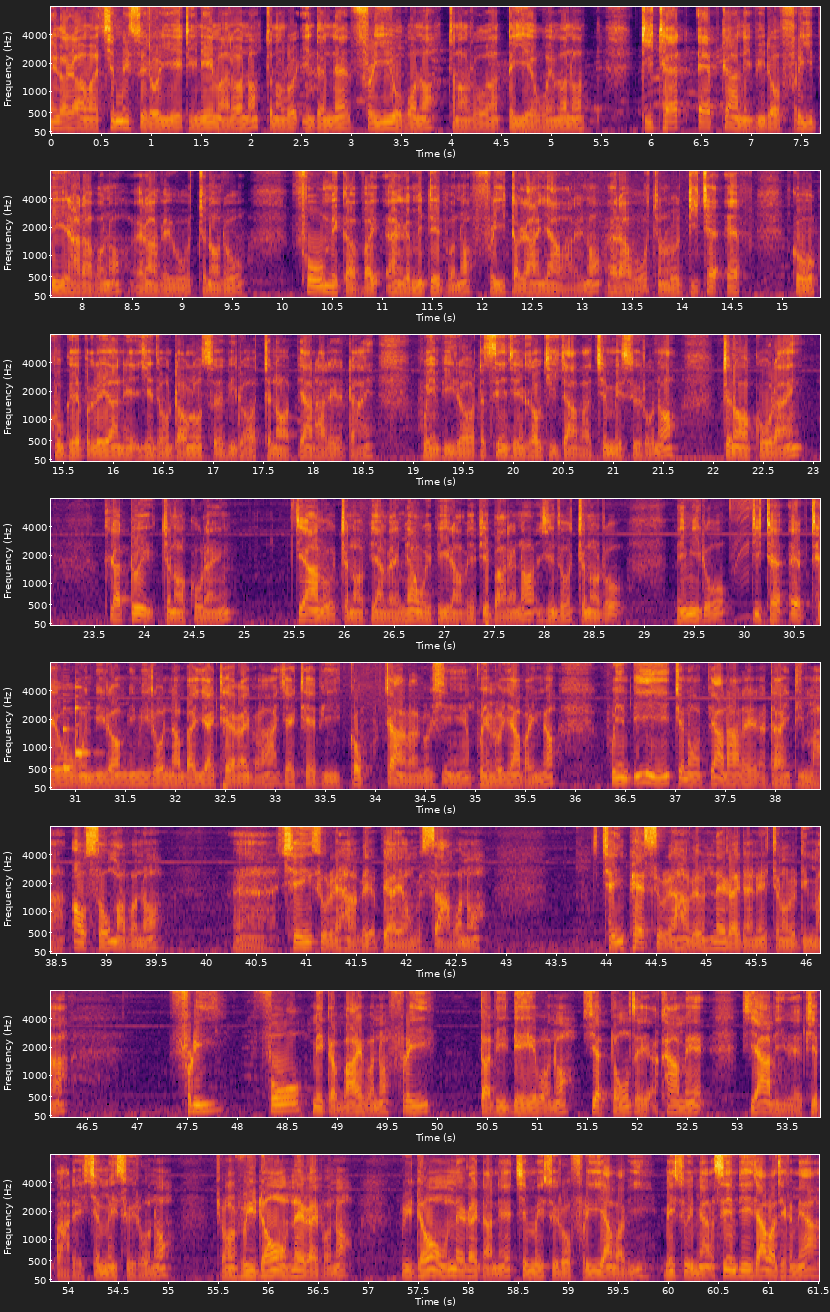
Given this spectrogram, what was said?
မင်္ဂလာပါချစ်မိတ်ဆွေတို့ရေဒီနေ့မှာတော့เนาะကျွန်တော်တို့ internet free ကိုပေါ့เนาะကျွန်တော်တို့ကတရဝင်ပေါ့เนาะ DTAC app ကနေပြီးတော့ free ပေးထားတာပေါ့เนาะအဲ့ဒါလေးကိုကျွန်တော်တို့4 megabyte unlimited ပေါ့เนาะ free တစ်လရပါတယ်เนาะအဲ့ဒါကိုကျွန်တော်တို့ DTAC app ကို Google Play ကနေအရင်ဆုံး download ဆွဲပြီးတော့ကျွန်တော်ပြထားတဲ့အတိုင်းဝင်ပြီးတော့တစ်ဆင့်ချင်းလောက်ကြည့်ကြပါချစ်မိတ်ဆွေတို့เนาะကျွန်တော်ကိုယ်တိုင်လက်တွေ့ကျွန်တော်ကိုယ်တိုင် ကြားလို့ကျွန်တော်ပြန်လည်မျှဝေပေးတာပဲဖြစ်ပါတယ်เนาะအရင်ဆုံးကျွန်တော်တို့ မိမိတို့ DTAC app ထဲကိုဝင်ပြီးတော့မိမိတို့နံပါတ်ရိုက်ထည့်လိုက်ပါရိုက်ထည့်ပြီးကုတ်ကြလာလို့ရှိရင်ဝင်လို့ရပါပြီเนาะဝင်ပြီးရင်ကျွန်တော်ပြထားတဲ့အတိုင်းဒီမှာအောက်ဆုံးမှာပေါ့เนาะအဲ chain ဆိုတဲ့ဟာလေးအပြာရောင်မစာပေါ့เนาะ chain pass ဆိုတဲ့ဟာလေးကိုနှိပ်လိုက်တိုင်းလည်းကျွန်တော်တို့ဒီမှာ free 4 megabyte ပေါ့နော် free 30 day ပေါ့နော်ရက်30အခမဲ့ရပြီပဲဖြစ်ပါတယ်ချင်းမိတ်ဆွေတို့နော်ကျွန်တော် read on ကိုနှိပ်လိုက်ပေါ့နော် read on ကိုနှိပ်လိုက်တာနဲ့ချင်းမိတ်ဆွေတို့ free ရပါပြီမိတ်ဆွေများအဆင်ပြေကြပါစေခင်ဗျာ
